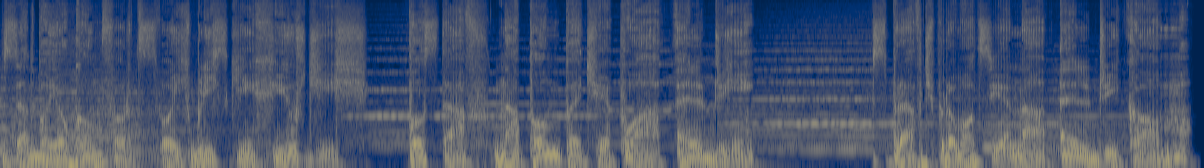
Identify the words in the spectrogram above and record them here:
Zadbaj o komfort swoich bliskich już dziś. Postaw na pompę ciepła LG. Sprawdź promocję na lg.com.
